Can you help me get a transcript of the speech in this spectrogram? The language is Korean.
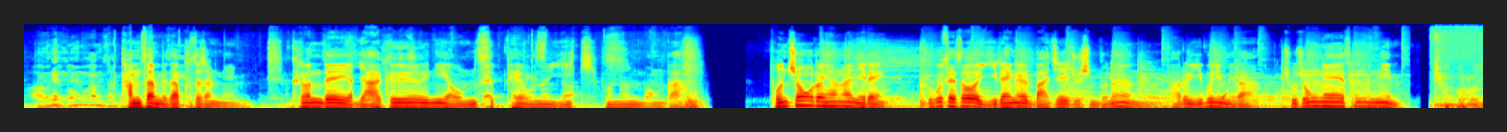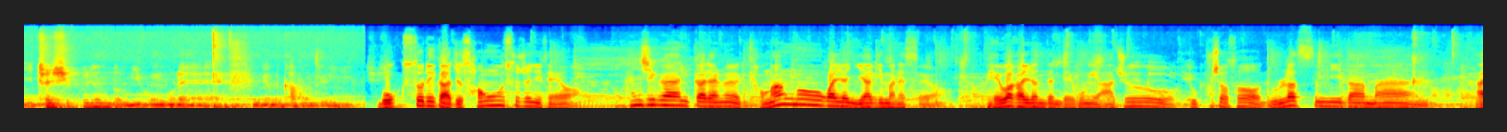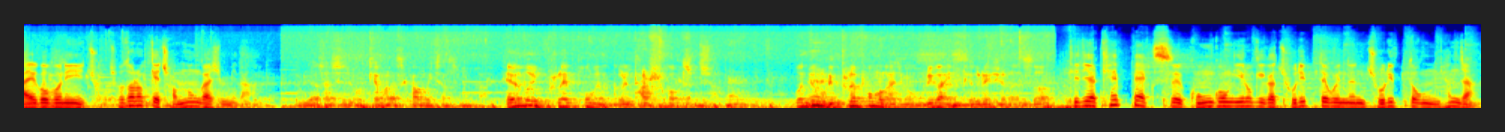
아 근데 너무 감사합니다 감사합니다 부사장님 그런데 야근이 엄습해 오는 이 기분은 뭔가 본청으로 향한 일행 그곳에서 일행을 맞이해 주신 분은 바로 이분입니다 조종래 상무님 참고로 2019년도 미 공군의 평균 가동률이 목소리가 아주 성우 수준이세요. 한 시간 가량을 경항모 관련 이야기만 했어요. 배와 관련된 내공이 아주 높으셔서 놀랐습니다만 알고 보니 조- 조선업계 전문가십니다. 우리가 사실적으로 개발해서 가고 있지 않습니까? 해외도입 플랫폼에는 그걸 달 수가 없습니다. 근데 우리 플랫폼을 가지면 우리가 인테그레이션해서 드디어 KPX 001호기가 조립되고 있는 조립동 현장.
